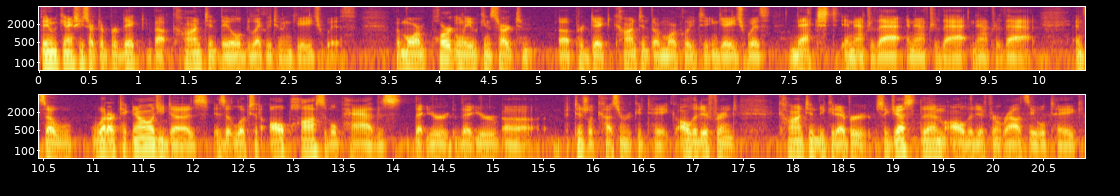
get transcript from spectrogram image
then we can actually start to predict about content they will be likely to engage with. But more importantly, we can start to uh, predict content they're more likely to engage with next, and after that, and after that, and after that. And so, what our technology does is it looks at all possible paths that your that your uh, potential customer could take, all the different content you could ever suggest to them, all the different routes they will take,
